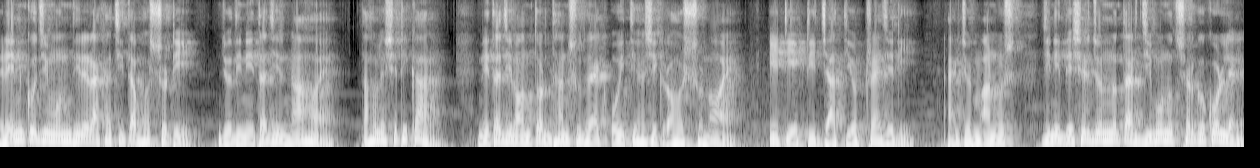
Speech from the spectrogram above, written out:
রেনকোজি মন্দিরে রাখা চিতাভস্যটি যদি নেতাজির না হয়, তাহলে সেটি কার? নেতাজির অন্তর্ধান শুধু এক ঐতিহাসিক রহস্য নয়, এটি একটি জাতীয় ট্র্যাজেডি। একজন মানুষ যিনি দেশের জন্য তার জীবন উৎসর্গ করলেন,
